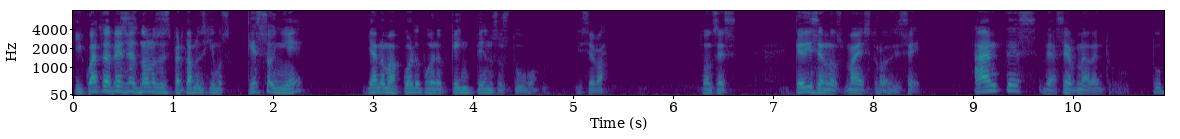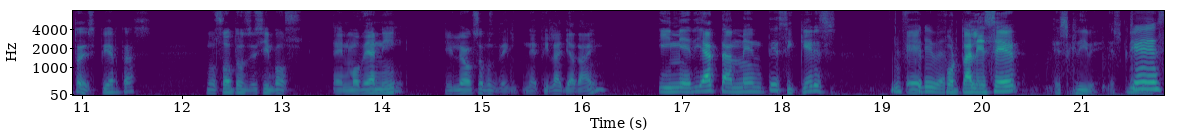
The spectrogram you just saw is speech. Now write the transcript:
¿Y cuántas veces no nos despertamos y dijimos, ¿qué soñé? Ya no me acuerdo, pero qué intenso estuvo. Y se va. Entonces, ¿qué dicen los maestros? Dice, antes de hacer nada en tu... Tú te despiertas, nosotros decimos en Modeani y luego somos de Netila. Inmediatamente, si quieres eh, fortalecer, escribe, escribe. ¿Qué es,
